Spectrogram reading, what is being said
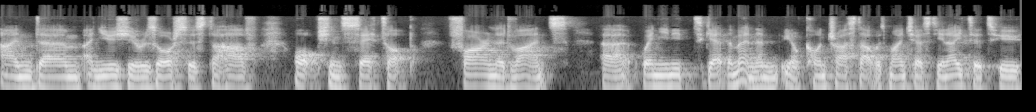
and um, and use your resources to have options set up far in advance uh, when you need to get them in. And you know, contrast that with Manchester United, who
